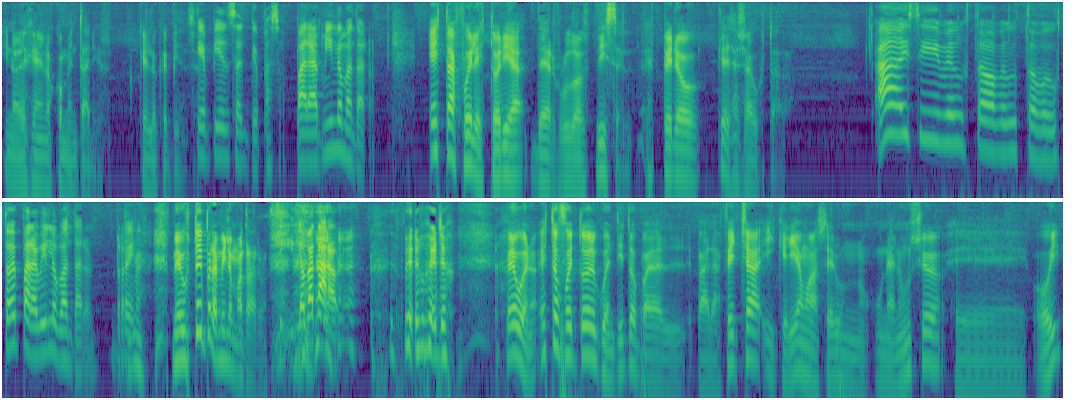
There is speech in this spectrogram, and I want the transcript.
Y nos dejen en los comentarios qué es lo que piensan. ¿Qué piensan que pasó? Para mí lo mataron. Esta fue la historia de Rudolf Diesel. Espero que les haya gustado. Ay, sí, me gustó, me gustó, me gustó. Y para mí lo mataron. Re. Me gustó y para mí lo mataron. Sí, lo mataron. Pero bueno. Pero bueno, esto fue todo el cuentito para, el- para la fecha y queríamos hacer un, un anuncio eh, hoy.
